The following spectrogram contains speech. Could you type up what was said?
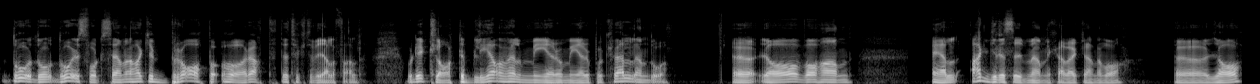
då, då, då är det svårt att säga, men han gick bra på örat. Det tyckte vi i alla fall. Och det är klart, det blev han väl mer och mer på kvällen då. Uh, ja, var han L aggressiv människa verkar han vara. Uh, ja,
